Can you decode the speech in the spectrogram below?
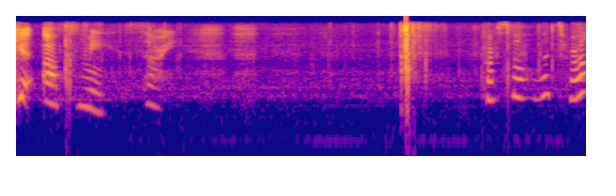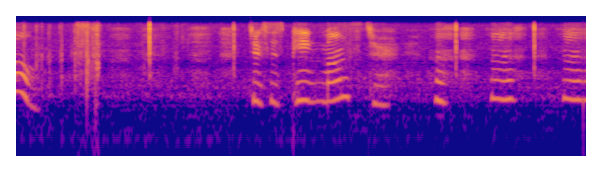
get off of me. Sorry. First of all, what's wrong? There's this pink monster. Uh, uh. Uh,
